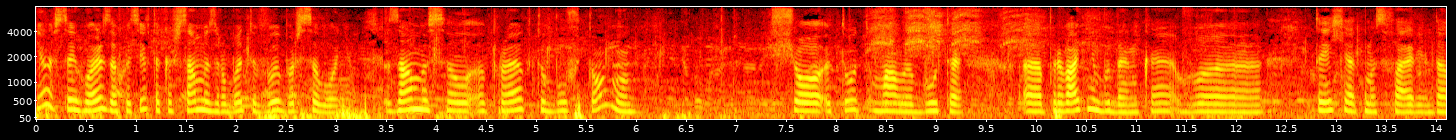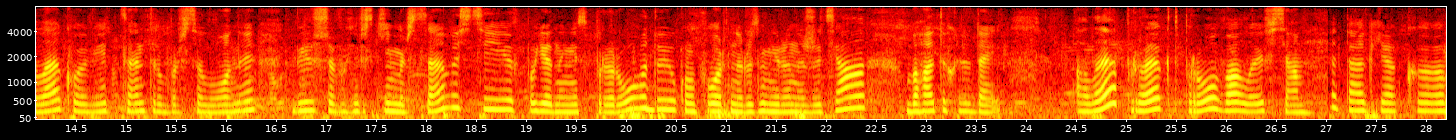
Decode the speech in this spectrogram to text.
І ось цей Гуель захотів таке ж саме зробити в Барселоні. Замисел проекту був в тому, що тут мали бути приватні будинки в тихій атмосфері, далеко від центру Барселони, більше в гірській місцевості, в поєднанні з природою, комфортне розмірене життя багатих людей. Але проект провалився. Так як е,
